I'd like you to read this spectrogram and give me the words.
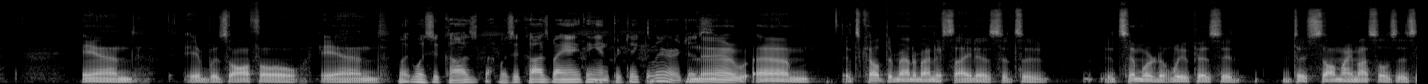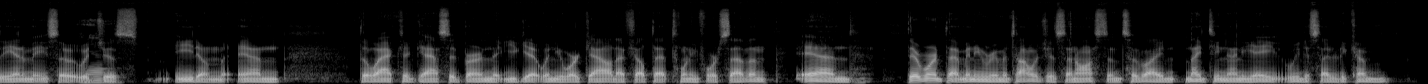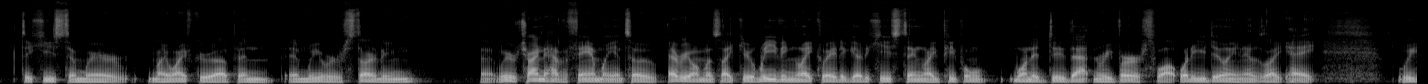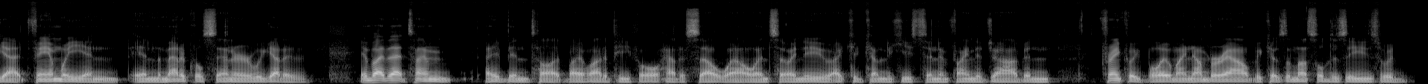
and it was awful and What was it caused? By? Was it caused by anything in particular, or just No, um, it's called dermatomyositis. It's a it's similar to lupus. It just saw my muscles as the enemy, so it would Yeah. just eat them. And the lactic acid burn that you get when you work out, I felt that twenty four seven. And there weren't that many rheumatologists in Austin, so by 1998, we decided to come to Houston, where my wife grew up, and and we were starting uh, we were trying to have a family, and so everyone was like, "You're leaving Lakeway to go to Houston." Like people wanted to do that in reverse. Walt, what are you doing? It was like, "Hey, we got family and in the medical center. We got to." And by that time, I had been taught by a lot of people how to sell well, and so I knew I could come to Houston and find a job, and frankly, blow my number out because the muscle disease would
